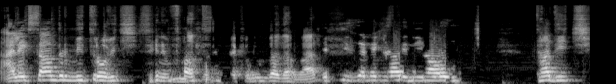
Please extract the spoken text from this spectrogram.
Aleksandr Mitrovic senin fantezi takımında da var. Hep izlemek istediğim. Tadic.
